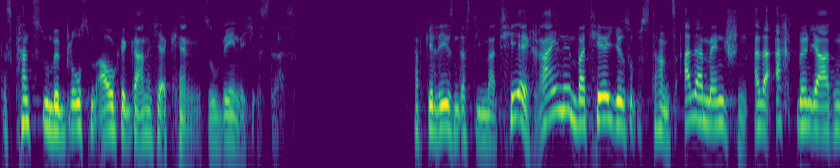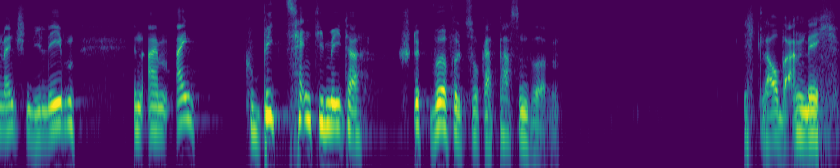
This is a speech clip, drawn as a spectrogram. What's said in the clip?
das kannst du mit bloßem Auge gar nicht erkennen. So wenig ist das. Habe gelesen, dass die Materie, reine Materiesubstanz aller Menschen, aller acht Milliarden Menschen, die leben, in einem ein Kubikzentimeter Stück Würfelzucker passen würden. Ich glaube an mich,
